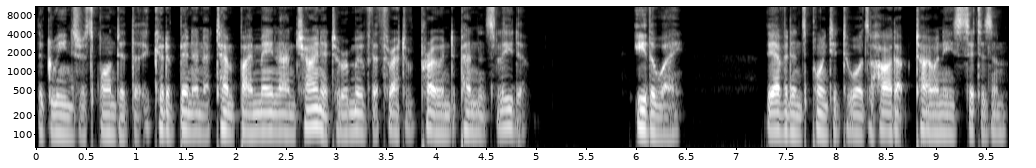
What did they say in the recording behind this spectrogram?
The Greens responded that it could have been an attempt by mainland China to remove the threat of pro independence leader. Either way, the evidence pointed towards a hard up Taiwanese citizen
